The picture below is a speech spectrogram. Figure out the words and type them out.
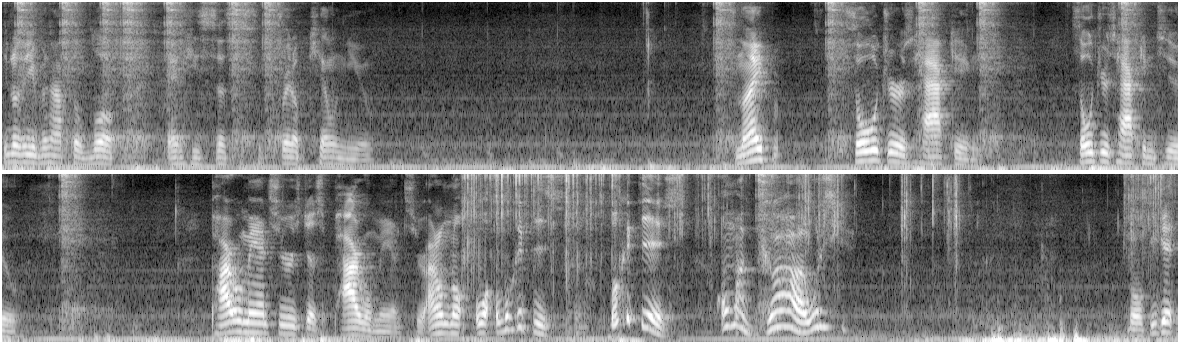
He doesn't even have to look, and he's just straight up killing you. Sniper, Soldiers hacking. Soldier's hacking too. Pyromancer is just Pyromancer. I don't know. Look at this. Look at this. Oh my god. What is he? Well, if you get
